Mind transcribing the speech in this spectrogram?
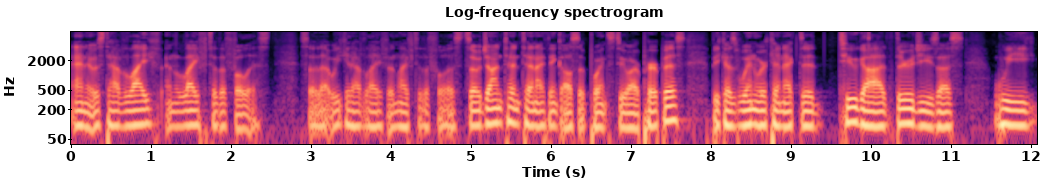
And it was to have life and life to the fullest, so that we could have life and life to the fullest. So John 10:10 10, I think also points to our purpose because when we're connected to God through Jesus, we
